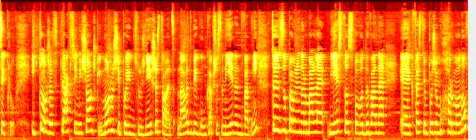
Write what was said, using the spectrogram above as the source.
cyklu. I to, że w trakcie miesiączki może się pojawić luźniejszy stolec, nawet biegunka przez ten 1-2 dni, to jest zupełnie normalne. Jest to spowodowane e, kwestią poziomu hormonów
